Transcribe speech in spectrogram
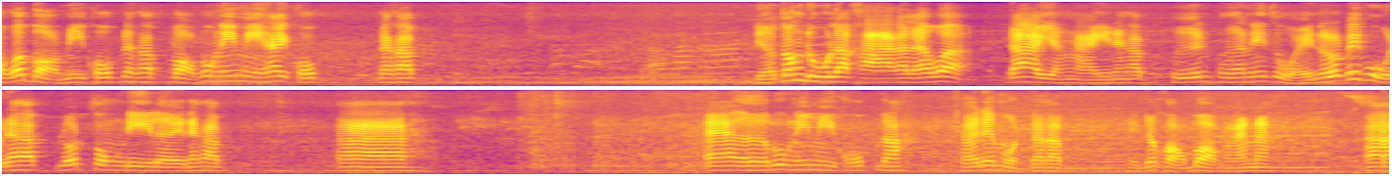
บอกว่าบาะมีครบนะครับบาะพวกนี้มีให้ครบนะครับ เดี๋ยวต้องดูราคากันแล้วว่า ได้ยังไงนะครับ พื้นเพื้นนี่สวยรถไม่ผุนะครับรถทรงดีเลยนะครับอ่าแอร์เออพวกนี้มีครบนะใช้ได้หมดนะครับ เห็นเจ้าของบอกงั้นนะอ่า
